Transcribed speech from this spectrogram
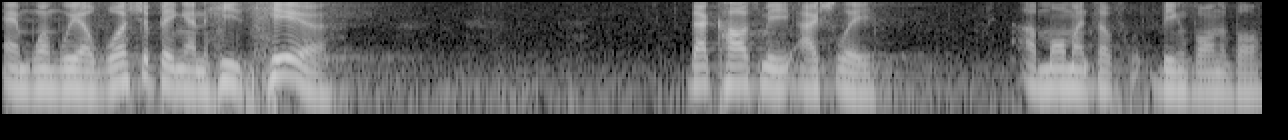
and when we are worshiping and He's here, that caused me actually a moment of being vulnerable.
